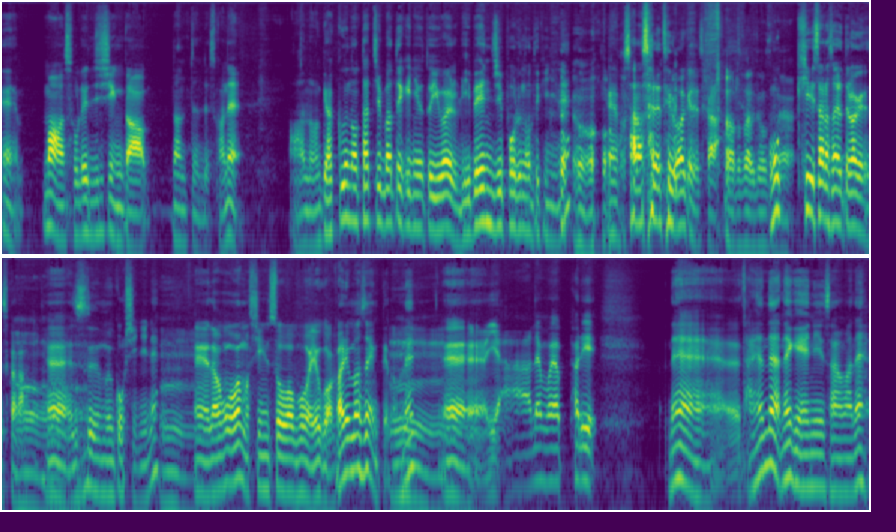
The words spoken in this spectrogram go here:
ええ。まあそれ自身がなんていうんですかねあの逆の立場的に言うといわゆるリベンジポルノ的にね うん。さらされてるわけですから。さらされてます思いねっきりさらされてるわけですから、うん。えー、ズーム越しにね、うん。えー、だから僕はもう真相は僕はよくわかりませんけどね、うん。えーいやーでもやっぱりねえ大変だよね芸人さんはね。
